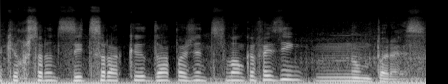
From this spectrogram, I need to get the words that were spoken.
Aqui o restaurante será que dá para a gente tomar um cafezinho? Não me parece.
